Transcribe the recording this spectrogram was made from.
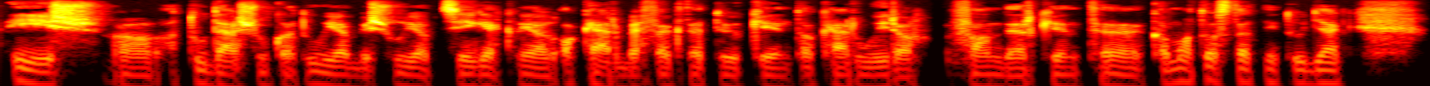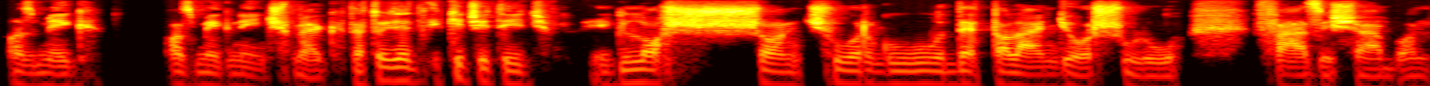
és a, a tudásukat újabb és újabb cégeknél, akár befektetőként, akár újra founderként kamatoztatni tudják, az még, az még nincs meg. Tehát, hogy egy kicsit így, így lassan csorgó, de talán gyorsuló fázisában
